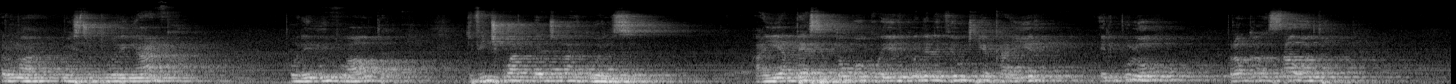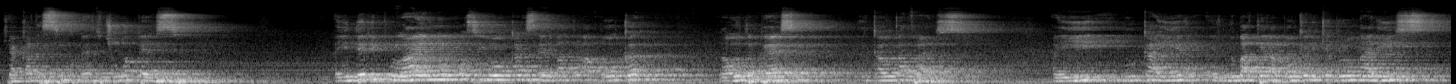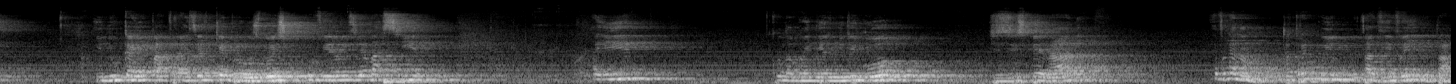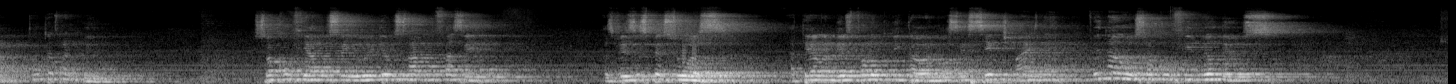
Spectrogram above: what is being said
era uma, uma estrutura em arco, porém muito alta, de 24 metros de larguras. Aí a peça tombou com ele, quando ele viu que ia cair, ele pulou para alcançar outra, que a cada 5 metros tinha uma peça. Aí dele pular, ele não conseguiu alcançar, ele bateu a boca na outra peça e caiu para trás. Aí, no cair, ele no bater a boca, ele quebrou o nariz e no cair para trás, ele quebrou os dois cotovelos e a bacia. Aí, quando a mãe dele me ligou, desesperada, eu falei: Não, está tranquilo, ele está vivo ainda? Tá, então está tranquilo. Só confiar no Senhor e Deus sabe o que fazer. Às vezes as pessoas, até ela mesma falou comigo na hora: Nossa, é demais, né? Eu falei, não, eu só confio em meu Deus.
